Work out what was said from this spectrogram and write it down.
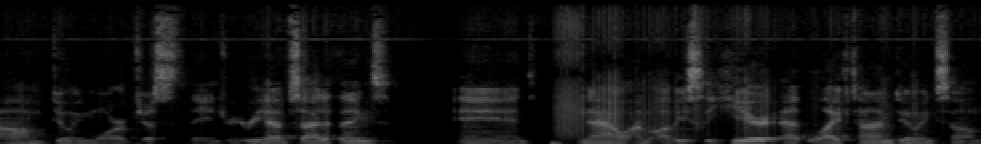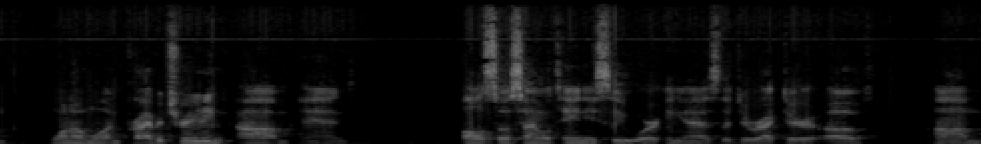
um, doing more of just the injury rehab side of things. And now I'm obviously here at Lifetime doing some one on one private training um, and also simultaneously working as the director of um,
